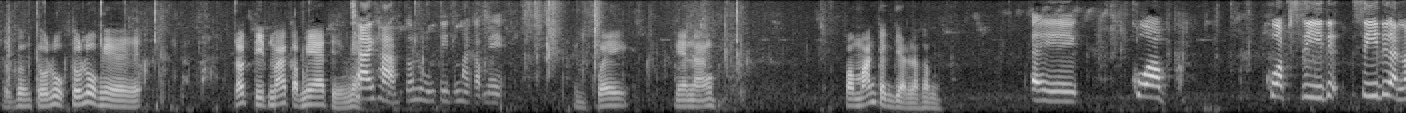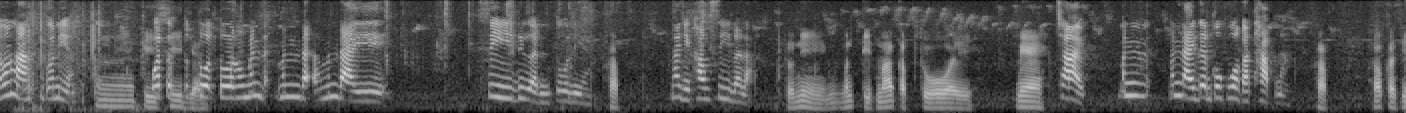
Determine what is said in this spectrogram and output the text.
ไปเบิ่งตัวลูกตัวลูกนี่แล้วติดมากับแม่ติแม่ใช่ค่ะ ตัวลุงติดมากับแม่เป็นกล้วยแม่นาง ประมาณจักเดือนแล้วครับไอ้ควบควบสี่เดือนสี่เดือนแล้วมั้งคะตัวเนี้ยอืมปีว่าตัวสี่เดือน ตัวตัวมันมันมันได้สี่เดือนตัวเนี้ยครับ น่าจะเข้าสี่แล้วล่ะ ตัวนี้มันติดมากับตัวไอ้แม่ใช่ มันมันได้เดือนกลัวาๆกับทับน่ะเขาก็สิ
